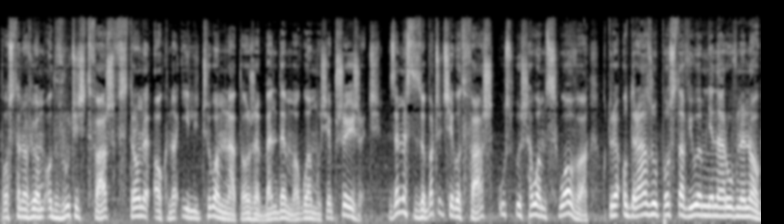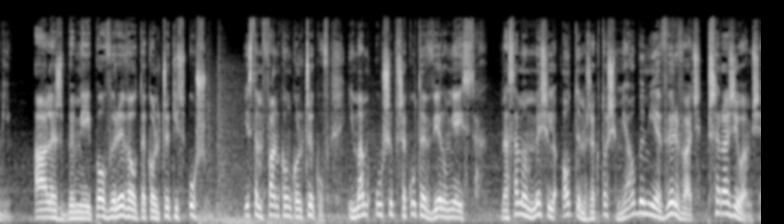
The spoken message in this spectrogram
Postanowiłam odwrócić twarz w stronę okna i liczyłam na to, że będę mogła mu się przyjrzeć. Zamiast zobaczyć jego twarz, usłyszałam słowa, które od razu postawiły mnie na równe nogi. Ależ bym jej powyrywał te kolczyki z uszu. Jestem fanką kolczyków i mam uszy przekute w wielu miejscach. Na samą myśl o tym, że ktoś miałby mi je wyrwać, przeraziłam się.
